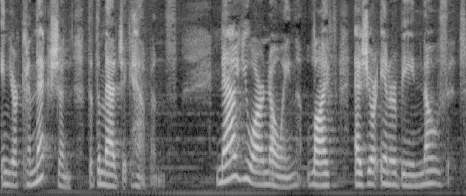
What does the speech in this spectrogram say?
in your connection that the magic happens. Now you are knowing life as your inner being knows it.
